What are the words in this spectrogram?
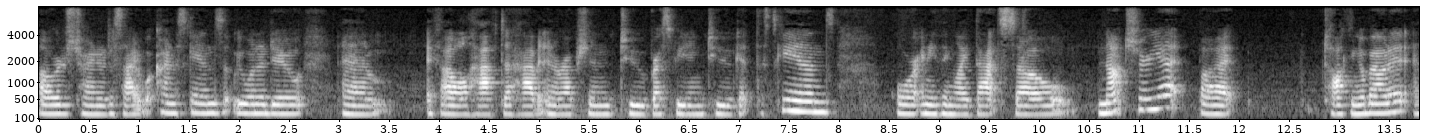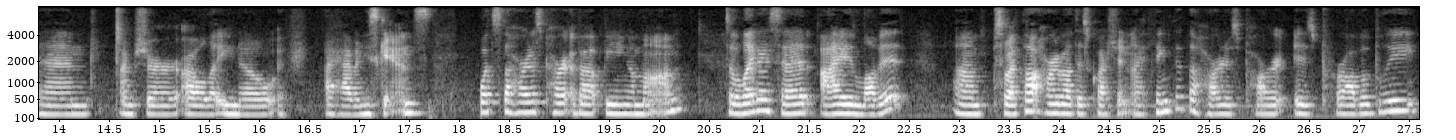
Uh, we're just trying to decide what kind of scans that we want to do and if I will have to have an interruption to breastfeeding to get the scans or anything like that. So not sure yet, but talking about it and I'm sure I will let you know if I have any scans. What's the hardest part about being a mom? So like I said, I love it. Um, so I thought hard about this question. I think that the hardest part is probably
